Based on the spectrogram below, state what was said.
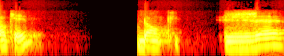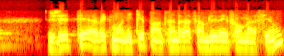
OK. Donc, je j'étais avec mon équipe en train de rassembler l'information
